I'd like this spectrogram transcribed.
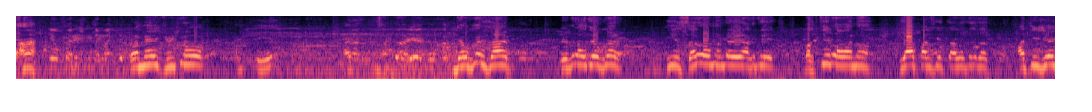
हां. रमेश विष्णू हे देवकर साहेब भीमराव देवकर ही सर्व मंडळी अगदी भक्तिभावानं या पालखीत चालत असतात. अतिशय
